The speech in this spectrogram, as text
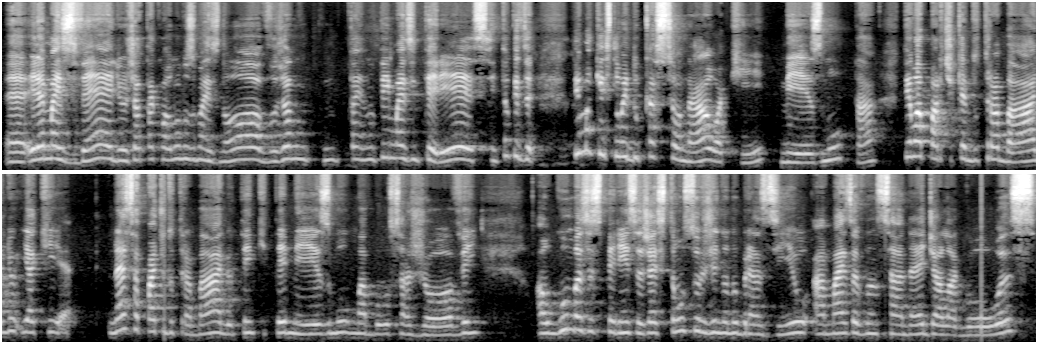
é, ele é mais velho, já está com alunos mais novos, já não, não, tá, não, tem mais interesse. Então, quer dizer, tem uma questão educacional aqui mesmo, tá? Tem uma parte que é do trabalho, e aqui, nessa parte do trabalho, tem que ter mesmo uma bolsa jovem. Algumas experiências já estão surgindo no Brasil, a mais avançada é de Alagoas.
